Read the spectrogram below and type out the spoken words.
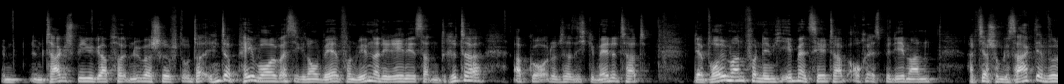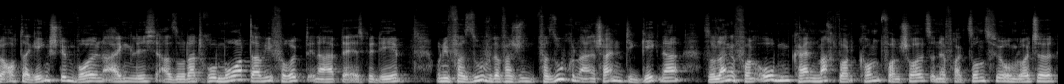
im, Im, Tagesspiegel gab es heute eine Überschrift unter, hinter Paywall, weiß ich genau, wer, von wem da die Rede ist, hat ein dritter Abgeordneter sich gemeldet hat. Der Wollmann, von dem ich eben erzählt habe, auch SPD-Mann, hat ja schon gesagt, er würde auch dagegen stimmen wollen eigentlich. Also das rumort da wie verrückt innerhalb der SPD. Und die versuchen, da versuchen anscheinend die Gegner, solange von oben kein Machtwort kommt von Scholz und der Fraktionsführung, Leute,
